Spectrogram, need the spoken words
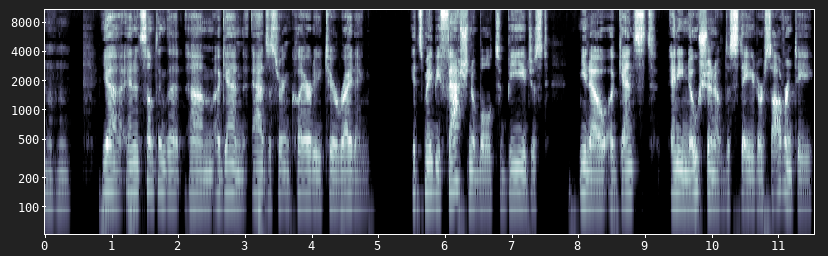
Mm-hmm. Yeah, and it's something that um, again adds a certain clarity to your writing. It's maybe fashionable to be just you know against any notion of the state or sovereignty.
